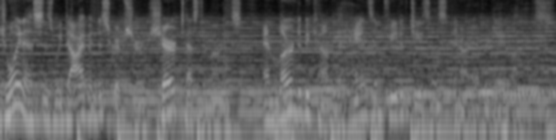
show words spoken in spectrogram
Join us as we dive into Scripture, share testimonies, and learn to become the hands and feet of Jesus in our everyday lives.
